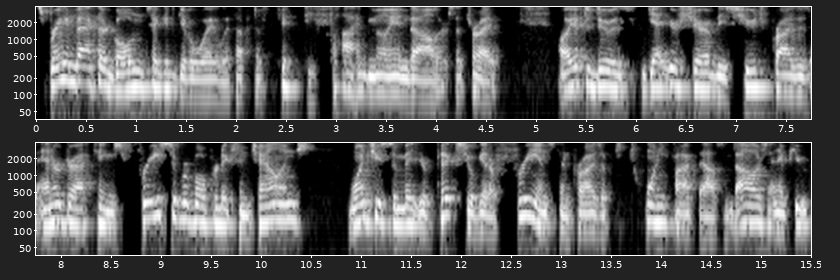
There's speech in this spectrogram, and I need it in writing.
it's bringing back their golden ticket giveaway with up to $55 million. That's right. All you have to do is get your share of these huge prizes. Enter DraftKings free Super Bowl prediction challenge. Once you submit your picks, you'll get a free instant prize up to $25,000. And if you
